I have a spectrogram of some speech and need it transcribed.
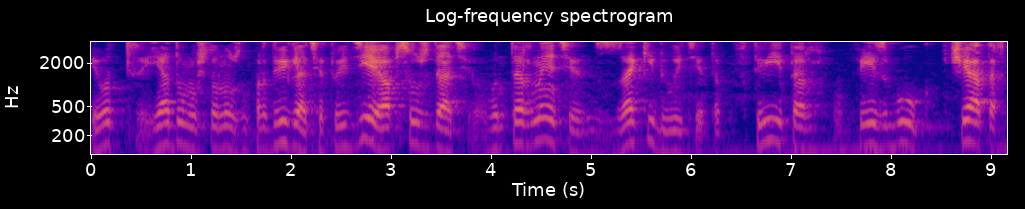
И вот я думаю, что нужно продвигать эту идею, обсуждать в интернете, закидывайте это в Твиттер, в Фейсбук, в чатах,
